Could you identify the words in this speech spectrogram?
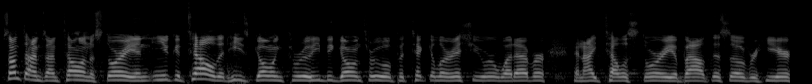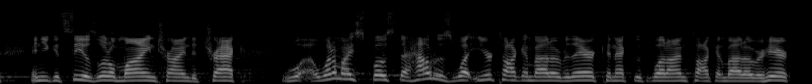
Sometimes I'm telling a story, and you could tell that he's going through, he'd be going through a particular issue or whatever, and I tell a story about this over here, and you could see his little mind trying to track what am I supposed to, how does what you're talking about over there connect with what I'm talking about over here?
